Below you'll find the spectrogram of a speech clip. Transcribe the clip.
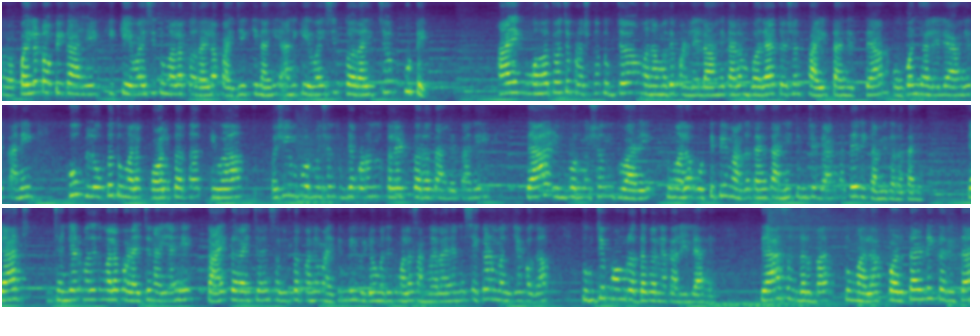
अं, पहिलं टॉपिक आहे की केवायसी तुम्हाला करायला पाहिजे की नाही आणि केवायसी करायचं कुठे? हा एक महत्त्वाचा प्रश्न तुमच्या मनामध्ये पडलेला आहे. कारण बऱ्याच अशा साईट आहेत त्या ओपन झालेल्या आहेत आणि खूप लोक तुम्हाला कॉल करतात किंवा अशी इन्फॉर्मेशन तुमच्याकडून कलेक्ट करत आहेत आणि त्या इन्फॉर्मेशनद्वारे तुम्हाला ओ टी पी मागत आहेत आणि तुमचे बँक खाते रिकामी करत आहेत. त्याच झंझटमध्ये तुम्हाला पडायचे नाही आहे. काय करायचं आहे सविस्तरपणे माहिती मी व्हिडिओमध्ये तुम्हाला सांगणार आहे. आणि सेकंड म्हणजे बघा तुमचे फॉर्म रद्द करण्यात आलेले आहेत त्या संदर्भात तुम्हाला पडताळणीकरिता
